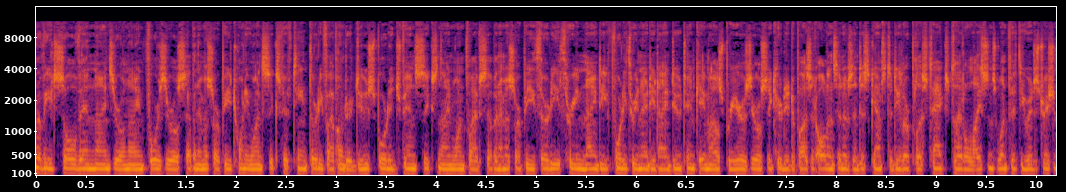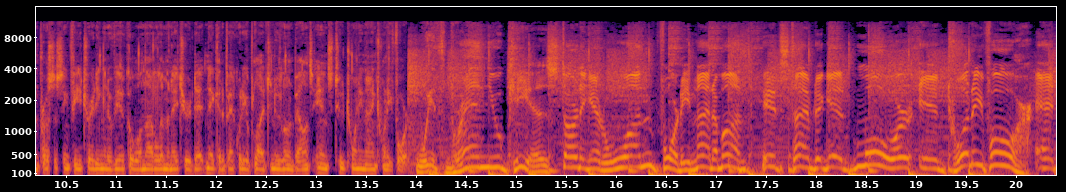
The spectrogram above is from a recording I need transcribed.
One of each Sol VIN 909407 MSRP 21615 3500 due Sportage VIN 69157 MSRP 3390 4399 due 10k miles per year zero security deposit all incentives and discounts to dealer plus tax title license 150 registration processing fee trading in a vehicle will not eliminate your debt negative equity applied to new loan balance ends 22924 With brand new Kias starting at 149 a month, it's time to get more in 24 at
